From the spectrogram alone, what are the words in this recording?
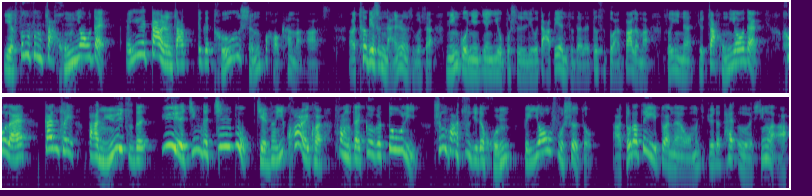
也纷纷扎红腰带。因为大人扎这个头绳不好看嘛，啊啊，特别是男人，是不是？民国年间又不是留大辫子的了，都是短发了嘛，所以呢就扎红腰带。后来干脆把女子的月经的经布剪成一块一块，放在各个兜里，生怕自己的魂被妖妇摄走。啊，读到这一段呢，我们就觉得太恶心了啊。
